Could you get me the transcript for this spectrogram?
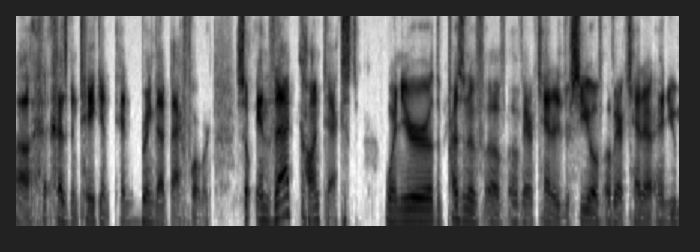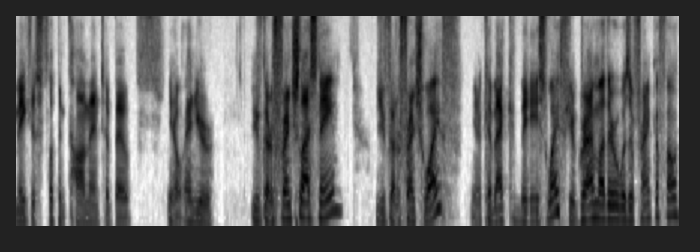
uh, has been taken and bring that back forward. So in that context, when you're the president of, of, of Air Canada, the CEO of, of, Air Canada, and you make this flippant comment about, you know, and you're you've got a French last name, you've got a French wife, you know, Quebec-based wife, your grandmother was a francophone,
